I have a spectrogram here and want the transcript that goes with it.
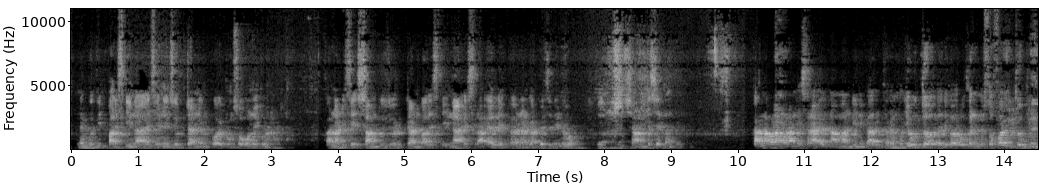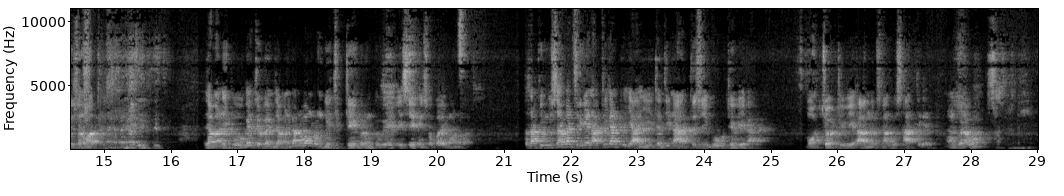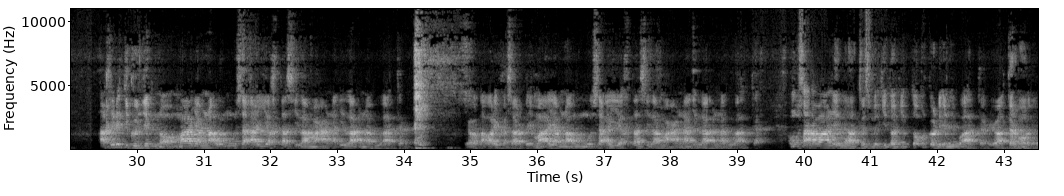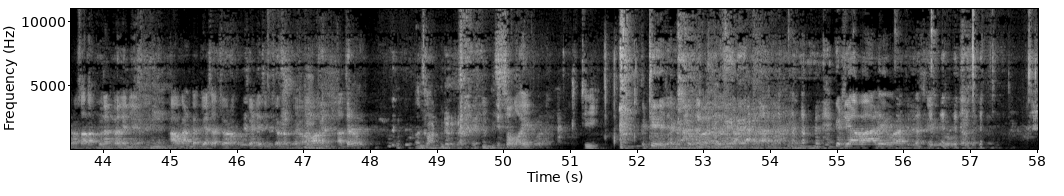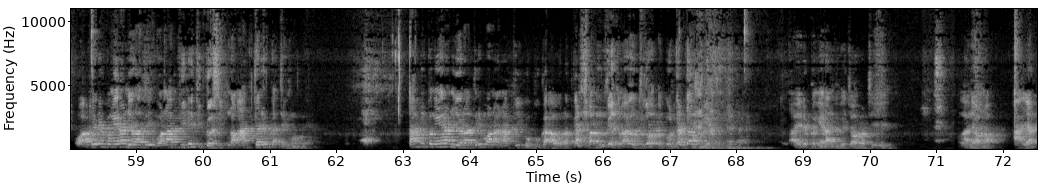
Neng putih Palestina, jadi Jordan yang kau pun sowan itu. Karena di Sam itu Jordan, Palestina, Israel, Lebanon, kabeh jadi nopo. Sam setan. Karena orang-orang Israel nak mandi nih kali bareng Yudo, jadi kalau Rukin Mustafa Yudo sama waktu. Zaman itu, kan coba zaman kan uang rong dia jede, rong tuh di sini sopa yang mana. Tetapi Musa kan jenenge Nabi kan priayi, jadi natus ibu DWA, mojok DWA terus nganggu satir, nganggu apa? Akhirnya digunjing no, ma yang nak umu ayah tasila ma'ana illa anahu adar. Ya tawari bahasa Arab. Ma yang nak umu ayah tasila ma'ana illa anahu adar. Umu sarawani lah terus mbek kita kita. Mereka di ini adar. Ya adar mau rasa tak bulan balen ya. Aku kan gak biasa corok rugen dari corok. Oh kan adar. Kondor. Disokoi pun. Di gede ya. Gede apa ada orang jelas gitu. Wah, akhirnya pangeran yo terima, nabi ini digosip no agar gak terima. Tapi pangeran yo terima anak nabi ku buka aurat kan gak mungkin lah dulu kan gak mungkin. Akhirnya pangeran juga coro di Lani ono ayat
